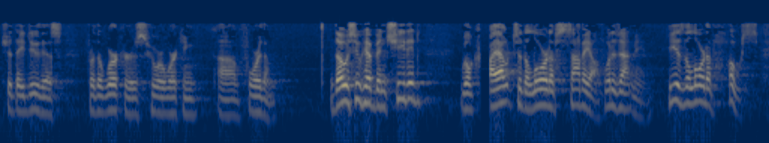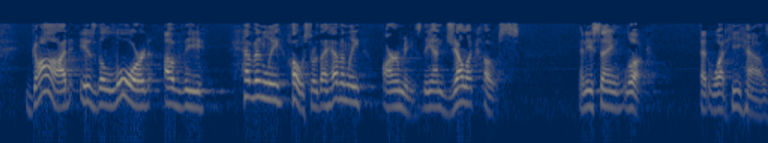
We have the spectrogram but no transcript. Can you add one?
should they do this for the workers who are working uh, for them? Those who have been cheated will cry out to the Lord of Sabaoth. What does that mean? He is the Lord of hosts. God is the Lord of the heavenly hosts, or the heavenly armies, the angelic hosts. And he's saying, Look at what he has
